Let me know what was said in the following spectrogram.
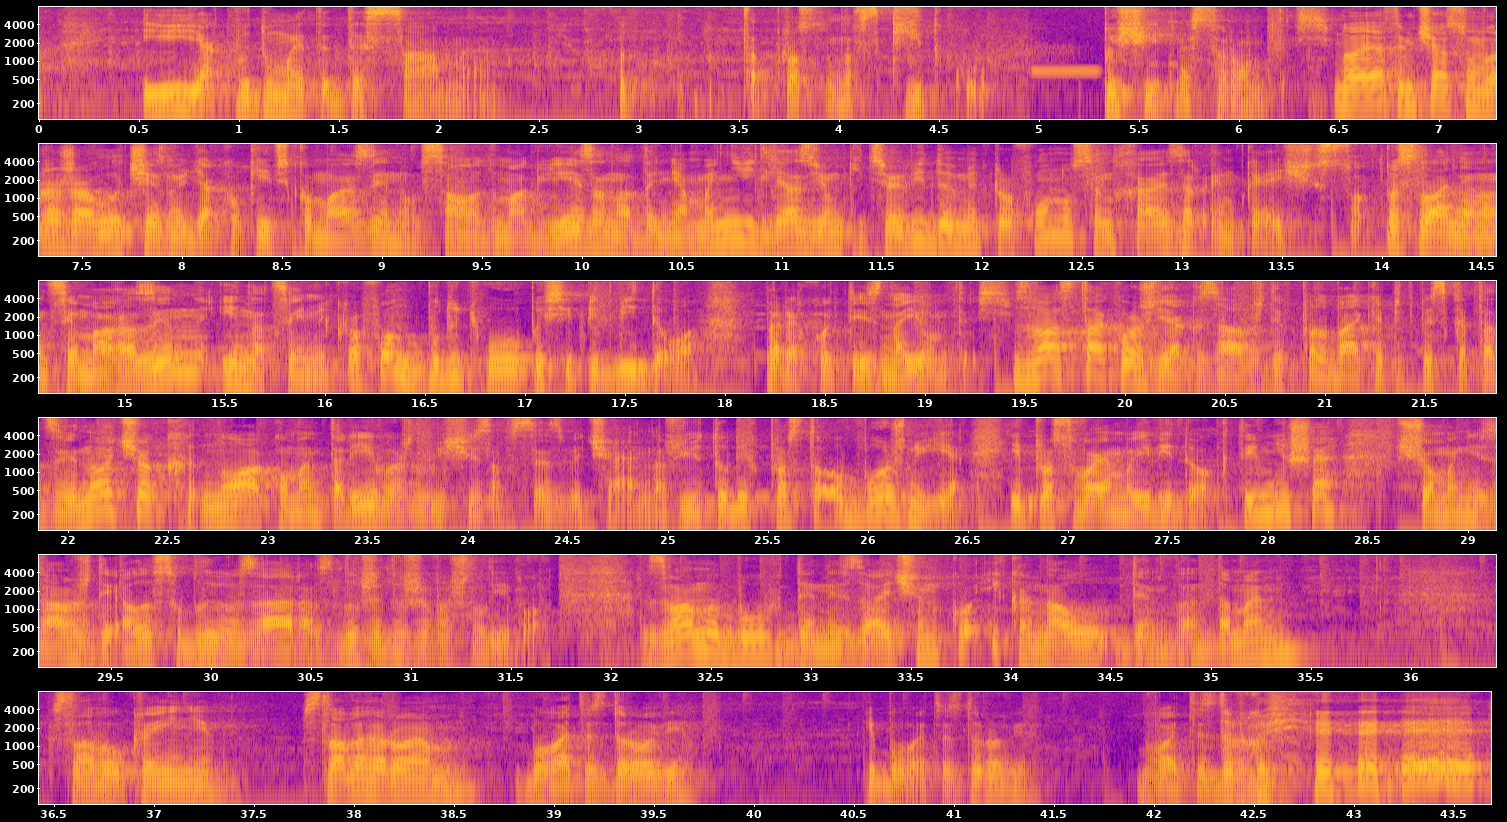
І як ви думаєте, де саме? Просто навскідку. Пишіть, не соромтесь. Ну а я тим часом виражаю величезну дяку київському магазину SoundMag.ua за надання мені для зйомки цього відео мікрофону Sennheiser MK600. Посилання на цей магазин і на цей мікрофон будуть у описі під відео. Переходьте і знайомтесь. З вас також, як завжди, вподобайка, підписка та дзвіночок. Ну а коментарі важливіші за все, звичайно ж. Ютуб їх просто обожнює і просуває мої відео активніше, що мені завжди, але особливо зараз, дуже дуже важливо. З вами був Денис Зайченко і канал Ден Блендамен. Слава Україні! Слава героям! Бувайте здорові! І бувайте здорові! Бувайте здорові!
